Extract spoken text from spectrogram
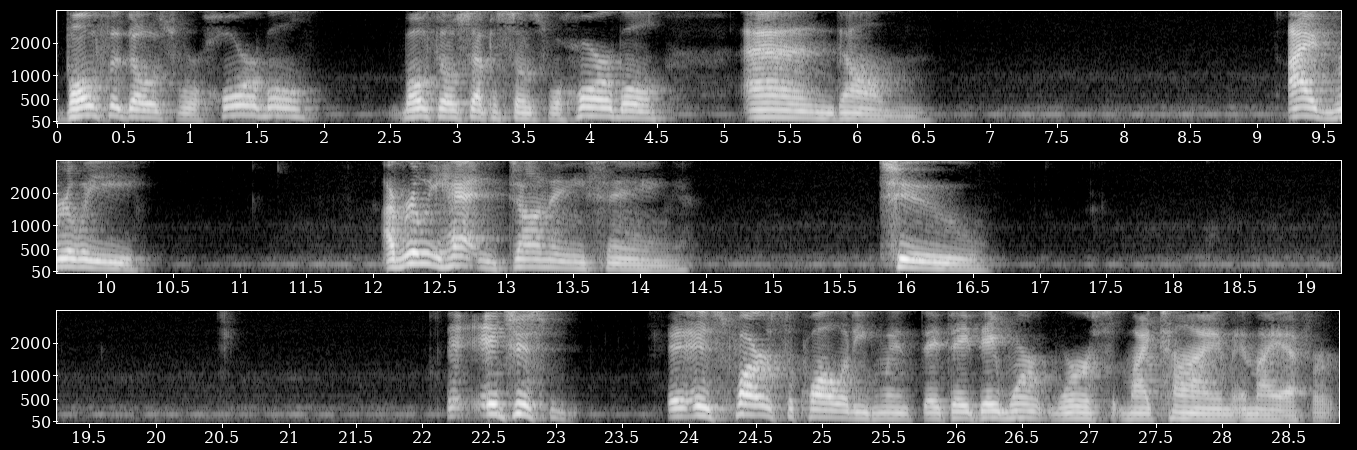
both of those were horrible. Both those episodes were horrible. And um, I really, I really hadn't done anything to it, just as far as the quality went, they, they, they weren't worth my time and my effort.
